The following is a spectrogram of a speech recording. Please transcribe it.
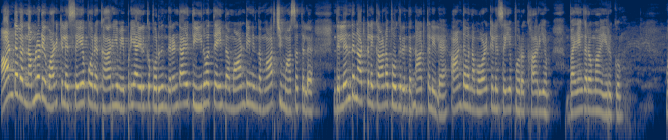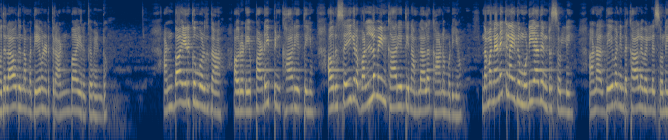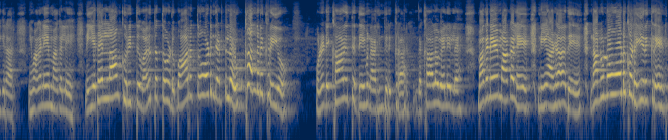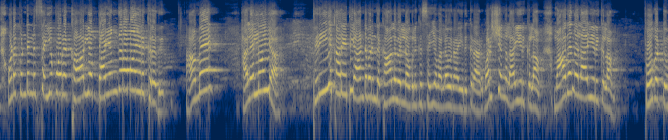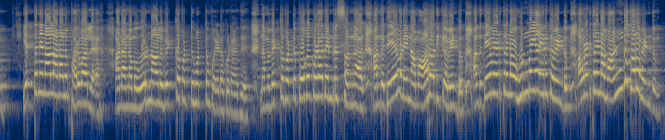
ஆண்டவர் நம்மளுடைய வாழ்க்கையில் செய்ய போகிற காரியம் எப்படியா இருக்க போகிறது இந்த ரெண்டாயிரத்தி இருபத்தி ஐந்தாம் ஆண்டின் இந்த மார்ச் மாதத்தில் இந்த லெந்து நாட்களை காணப்போகிற இந்த நாட்களில் ஆண்டவர் நம்ம வாழ்க்கையில் செய்ய போகிற காரியம் பயங்கரமாக இருக்கும். முதலாவது நம்ம தேவனிடத்தில் அன்பாக இருக்க வேண்டும். அன்பாக இருக்கும்பொழுது தான் அவருடைய படைப்பின் காரியத்தையும் அவர் செய்கிற வல்லமையின் காரியத்தையும் நம்மளால் காண முடியும். நம்ம நினைக்கலாம் இது முடியாது என்று சொல்லி ஆனால் தேவன் இந்த காலவெல்ல சொல்லுகிறார் நீ மகளே மகளே நீ எதெல்லாம் குறித்து வருத்தத்தோடு பாரத்தோடு இந்த இடத்துல உட்கார்ந்திருக்கிறியோ உன்னுடைய காரியத்தை தேவன் அறிந்திருக்கிறார். இந்த கால வேலையில் மகனே மகளே நீ அழாதே. நான் உன்னோடு கூட இருக்கிறேன். உனக்குண்டு என்ன செய்ய போற காரியம் பயங்கரமா இருக்கிறது. ஆமே ஹலலூயா பெரிய காரியத்தை ஆண்டவர் இந்த காலவெளியில் உங்களுக்கு செய்ய வல்லவராக இருக்கிறார் வருஷங்கள் ஆகியிருக்கலாம் மாதங்கள் ஆகியிருக்கலாம் போகட்டும். எத்தனை நாள் ஆனாலும் பரவாயில்ல. ஆனா நம்ம ஒரு நாள் வெட்கப்பட்டு மட்டும் போயிடக்கூடாது. நம்ம வெட்கப்பட்டு போகக்கூடாது என்று சொன்னால் அந்த தேவனை நாம் ஆராதிக்க வேண்டும். அந்த தேவனிடத்துல நம்ம உண்மையா இருக்க வேண்டும். அவரிடத்துல நாம் அன்பு கூற வேண்டும்.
